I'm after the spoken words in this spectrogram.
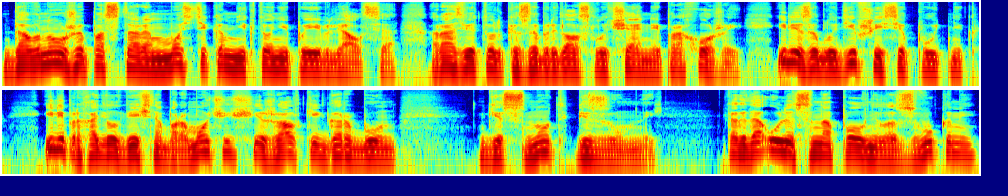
Давно уже под старым мостиком никто не появлялся, разве только забредал случайный прохожий или заблудившийся путник, или проходил вечно бормочущий жалкий горбун, геснут безумный. Когда улица наполнилась звуками,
